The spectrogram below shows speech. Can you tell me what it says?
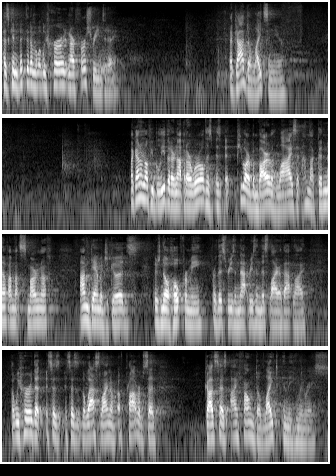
has convicted them of what we've heard in our first reading today that God delights in you. Like, I don't know if you believe it or not, but our world is, people are bombarded with lies that I'm not good enough, I'm not smart enough. I'm damaged goods. There's no hope for me for this reason, that reason, this lie or that lie. But we heard that it says, it says the last line of, of Proverbs said, God says, I found delight in the human race.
